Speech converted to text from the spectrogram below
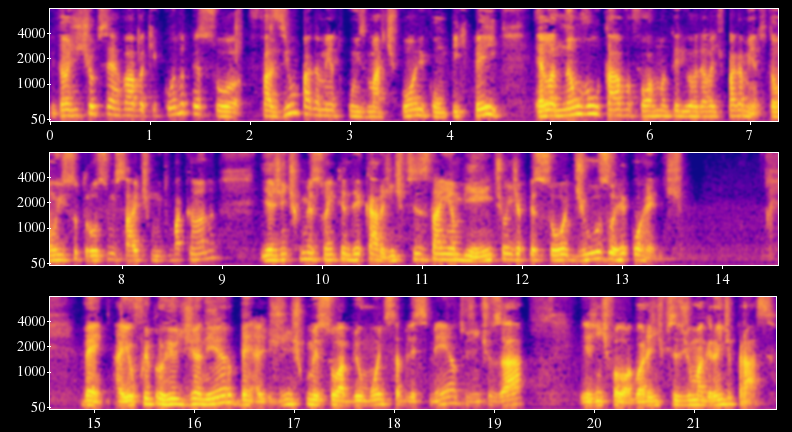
Então a gente observava que quando a pessoa fazia um pagamento com o smartphone, com o PicPay, ela não voltava à forma anterior dela de pagamento. Então isso trouxe um insight muito bacana e a gente começou a entender, cara, a gente precisa estar em ambiente onde a pessoa de uso recorrente. Bem, aí eu fui para o Rio de Janeiro, bem, a gente começou a abrir um monte de estabelecimentos, a gente usar, e a gente falou, agora a gente precisa de uma grande praça.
